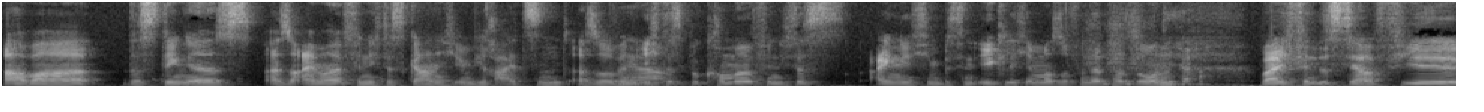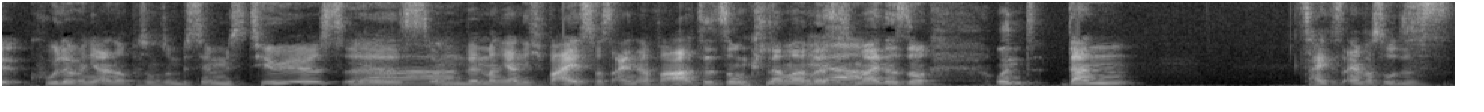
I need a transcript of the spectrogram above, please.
aber das Ding ist, also einmal finde ich das gar nicht irgendwie reizend. Also wenn Ja. ich das bekomme, finde ich das eigentlich ein bisschen eklig immer so von der Person. Ja. Weil ich finde es ja viel cooler, wenn die andere Person so ein bisschen mysterious Ja. ist und wenn man ja nicht weiß, was einen erwartet, so in Klammern, Ja. ich meine, so. Und dann zeigt es einfach so, dass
